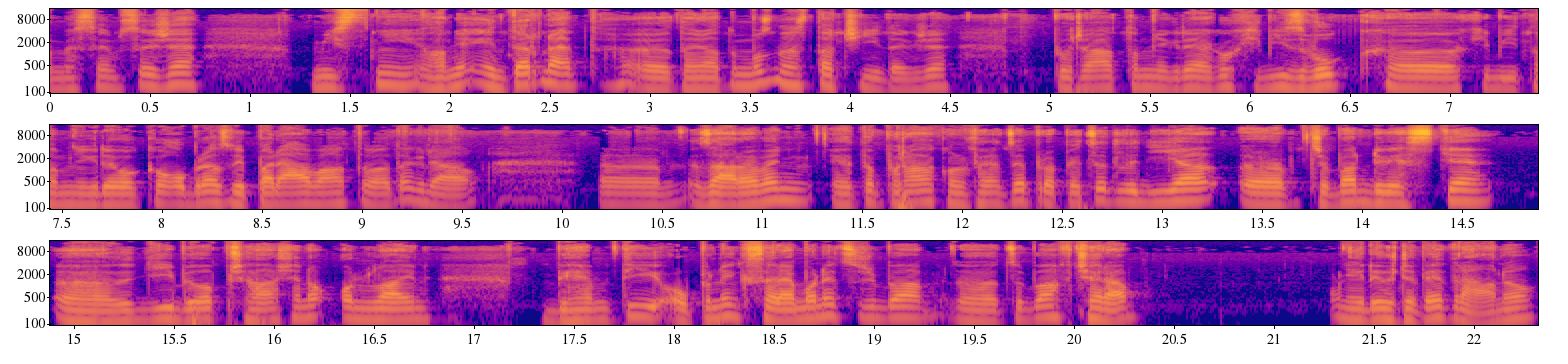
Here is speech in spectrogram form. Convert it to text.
myslím si, že místní, hlavně internet, tady na to moc nestačí, takže pořád tam někde jako chybí zvuk, eh, chybí tam někde jako obraz, vypadává to a tak dál. Eh, zároveň je to pořád konference pro 500 lidí a eh, třeba 200 lidí bylo přihlášeno online během té opening ceremony, což byla, co byla včera, někdy už 9 ráno.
